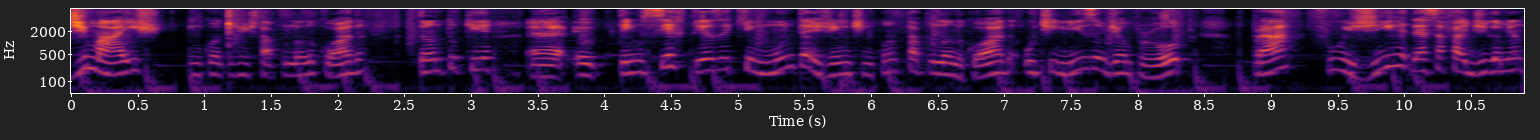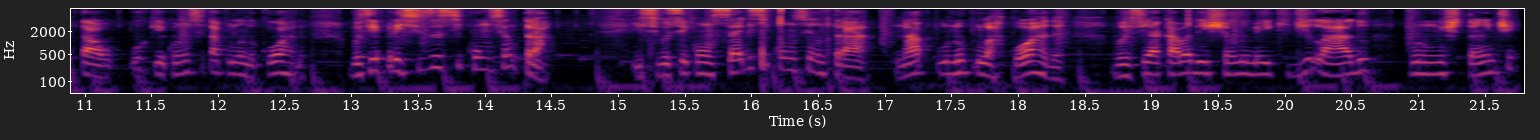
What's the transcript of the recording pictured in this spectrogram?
demais enquanto a gente está pulando corda. Tanto que é, eu tenho certeza que muita gente, enquanto está pulando corda, utiliza o jump rope para fugir dessa fadiga mental. Porque quando você está pulando corda, você precisa se concentrar. E se você consegue se concentrar na, no pular corda, você acaba deixando meio que de lado por um instante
